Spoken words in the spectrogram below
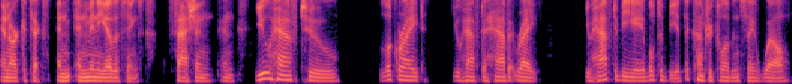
and architects and, and many other things, fashion. And you have to look right. You have to have it right. You have to be able to be at the country club and say, well,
